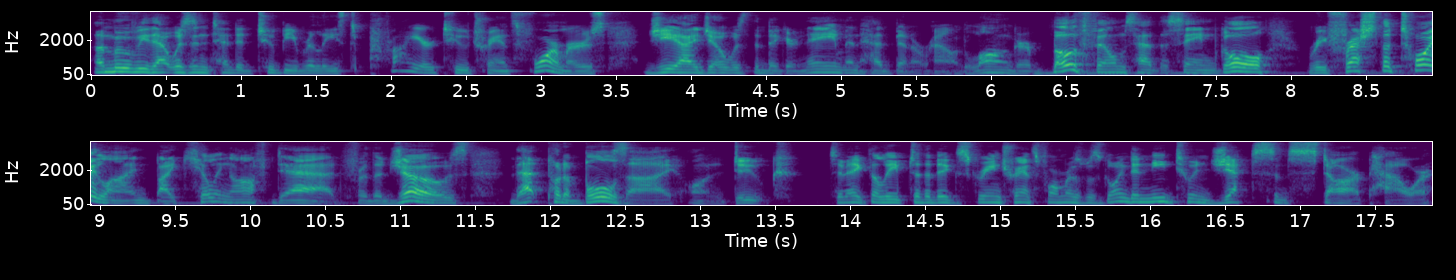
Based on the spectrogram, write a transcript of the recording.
a movie that was intended to be released prior to Transformers. G.I. Joe was the bigger name and had been around longer. Both films had the same goal, refresh the toy line by killing off Dad. For the Joes, that put a bullseye on Duke. To make the leap to the big screen, Transformers was going to need to inject some star power.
